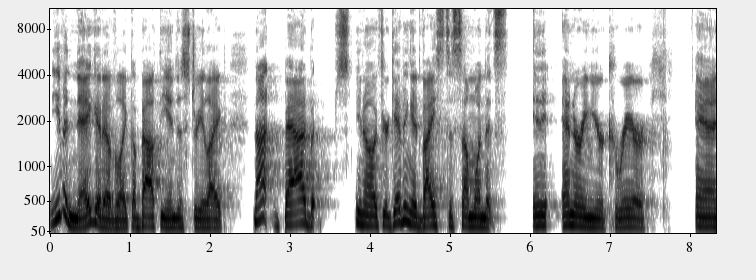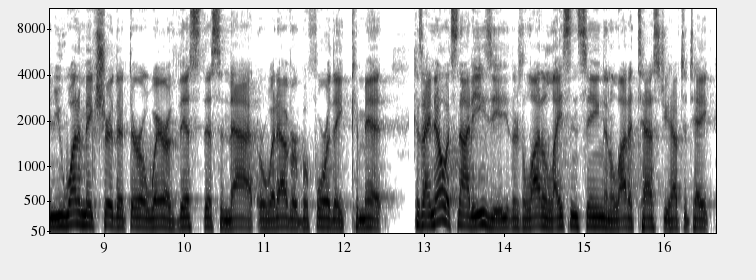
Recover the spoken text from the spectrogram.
even negative, like about the industry, like not bad, but you know, if you're giving advice to someone that's in, entering your career and you want to make sure that they're aware of this, this, and that, or whatever before they commit. Because I know it's not easy. There's a lot of licensing and a lot of tests you have to take.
